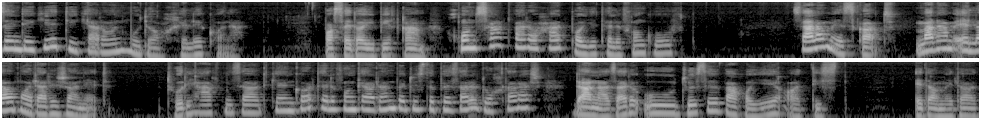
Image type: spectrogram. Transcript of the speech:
زندگی دیگران مداخله کند. با صدایی بیغم خونسرد و راحت پای تلفن گفت سلام اسکات منم الا مادر جانت طوری حرف می‌زد که انگار تلفن کردن به دوست پسر دخترش در نظر او جز وقایع عادی است. ادامه داد.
